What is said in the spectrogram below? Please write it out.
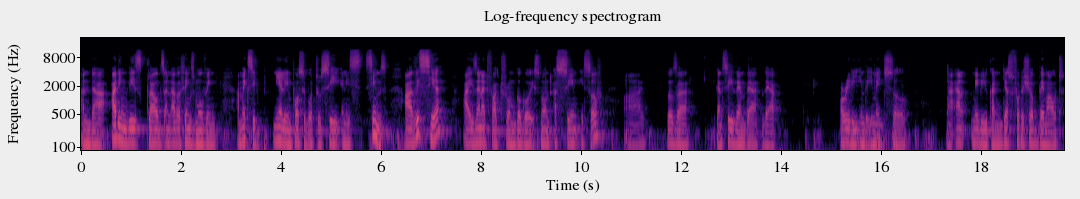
and uh, adding these clouds and other things moving uh, makes it nearly impossible to see any seams. Uh, this here uh, is an artifact from Google it's not a seam itself. Uh, those are you can see them there. They are already in the image. So uh, maybe you can just photoshop them out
